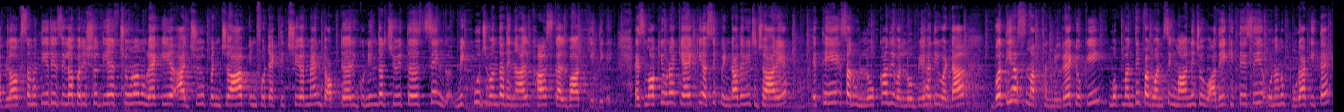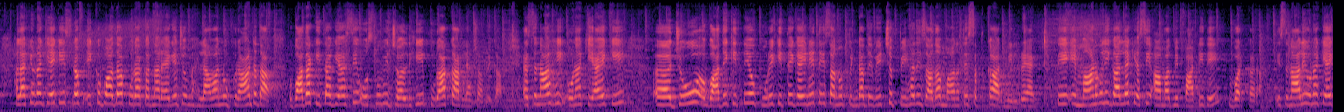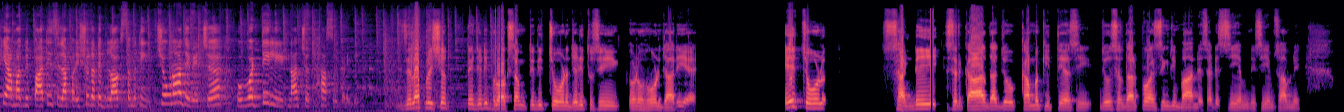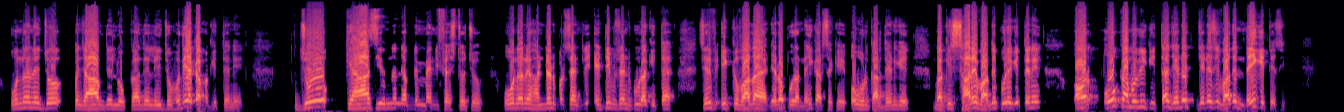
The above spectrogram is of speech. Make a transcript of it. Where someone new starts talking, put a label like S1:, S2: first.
S1: ਦਾ block ਸਮਿਤੀ ਅਤੇ ਜ਼ਿਲ੍ਹਾ ਪਰਿਸ਼ਦ ਦੀਆਂ ਚੋਣਾਂ ਨੂੰ ਲੈ ਕੇ ਅੱਜ ਪੰਜਾਬ ਇਨਫੋਟੈਕ ਦੇ ਚੇਅਰਮੈਨ ਡਾਕਟਰ ਗੁਨਿੰਦਰਜੀਤ ਸਿੰਘ ਮਿੱਕੂ ਜਵੰਦਾ ਦੇ ਨਾਲ ਖਾਸ ਗੱਲਬਾਤ ਕੀਤੀ ਗਈ। ਇਸ ਮੌਕੇ ਉਹਨਾਂ ਕਿਹਾ ਕਿ ਅਸੀਂ ਪਿੰਡਾਂ ਦੇ ਵਿੱਚ ਜਾ ਰਹੇ ਹਾਂ। ਇੱਥੇ ਸਾਨੂੰ ਲੋਕਾਂ ਦੇ ਵੱਲੋਂ ਬੇਹੱਦ ਹੀ ਵੱਡਾ, ਵਧੀਆ ਸਮਰਥਨ ਮਿਲ ਰਿਹਾ ਕਿਉਂਕਿ ਮੁੱਖ ਮੰਤਰੀ ਭਗਵੰਤ ਸਿੰਘ ਮਾਨ ਨੇ ਜੋ ਵਾਅਦੇ ਕੀਤੇ ਸੀ ਉਹਨਾਂ ਨੂੰ ਪੂਰਾ ਕੀਤਾ ਹੈ। ਹਾਲਾਂਕਿ ਉਹਨਾਂ ਕਿਹਾ ਕਿ ਸਿਰਫ ਇੱਕ ਵਾਅਦਾ ਪੂਰਾ ਕਰਨਾ ਰਹਿ ਗਿਆ, ਜੋ ਮਹਿਲਾਵਾਂ ਨੂੰ ਗ੍ਰਾਂਟ ਦਾ ਵਾਅਦਾ ਕੀਤਾ ਗਿਆ ਸੀ, ਉਸ ਨੂੰ ਵੀ ਜਲਦ ਹੀ ਪੂਰਾ ਕਰ ਲਿਆ ਜਾਵੇਗਾ। ਇਸ ਦੇ ਨਾਲ ਹੀ ਉਹਨਾਂ ਕਿਹਾ ਹੈ ਕਿ ਜੋ ਵਾਅਦੇ ਕੀਤੇ, ਉਹ ਪੂਰੇ ਕੀਤੇ ਗਏ ਨੇ ਤੇ ਸਾਨੂੰ ਪਿੰਡਾਂ ਦੇ ਵਿੱਚ ਬੇਹੱਦ ਹੀ ਜ਼ਿਆਦਾ ਮਾਣ ਅਤੇ ਸਤਿਕਾਰ ਮਿਲ ਰਿਹਾ ਹੈ। ਤੇ ਇਹ ਮਾਣ ਵਾਲੀ ਗੱਲ ਹੈ ਕਿ ਅਸੀਂ ਆਮ ਆਦਮੀ ਪਾਰਟੀ ਦੇ ਵਰਕਰ ਹਾਂ। ਇਸ ਨਾਲ ਹੀ ਉਹਨਾਂ ਕਿਹਾ ਕਿ ਆਮ ਆਦਮੀ ਪਾਰਟੀ ਜ਼ਿਲ੍ਹਾ ਪਰਿਸ਼ਦ ਅਤੇ ਬਲਾਕ ਸਮਿਤੀ ਚੋਣਾਂ ਦੇ ਵਿੱਚ ਵੱਡੀ ਲੀਡ ਨਾਲ ਜਿੱਤ ਹਾਸਲ ਕਰੇਗੀ।
S2: ਜ਼ਿਲ੍ਹਾ ਪ੍ਰੀਸ਼ਦ ਤੇ ਜਿਹੜੀ ਬਲਾਕ ਸਮਿਤੀ ਦੀ ਚੋਣ ਜਿਹੜੀ ਤੁਸੀਂ ਹੁਣ ਹੋਣ ਜਾ ਰਹੀ ਹੈ, ਇਹ ਚੋਣ ਸਾਡੀ ਸਰਕਾਰ ਦਾ ਜੋ ਕੰਮ ਕੀਤੇ ਅਸੀਂ, ਜੋ ਸਰਦਾਰ ਭਗਵੰਤ ਸਿੰਘ ਜੀ ਮਾਨ ਨੇ ਸਾਡੇ ਸੀਐਮ ਨੇ ਸੀਐਮ ਸਾਹਿਬ ਨੇ, ਉਹਨਾਂ ਨੇ ਜੋ ਪੰਜਾਬ ਦੇ ਲੋਕਾਂ ਦੇ ਲਈ ਜੋ ਵਧੀਆ ਕੰਮ ਕੀਤੇ ਨੇ, ਜੋ ਕਿਹਾ ਸੀ ਉਹਨਾਂ ਨੇ ਆਪਣੇ ਮੈਨੀਫੈਸਟੋ 'ਚ ਉਹਨਾਂ ਨੇ 100% ਨਹੀਂ 80% ਪੂਰਾ ਕੀਤਾ ਸਿਰਫ ਇੱਕ ਵਾਅਦਾ ਹੈ, ਜਿਹੜਾ ਪੂਰਾ ਨਹੀਂ ਕਰ ਸਕੇ, ਉਹ ਹੁਣ ਕਰ ਦੇਣਗੇ, ਬਾਕੀ ਸਾਰੇ ਵਾਅਦੇ ਪੂਰੇ ਕੀਤੇ ਨੇ ਔਰ ਉਹ ਕੰਮ ਵੀ ਕੀਤਾ ਜਿਹੜੇ ਜਿਹੜੇ ਅਸੀਂ ਵਾਅਦੇ ਨਹੀਂ ਕੀਤੇ ਸੀ।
